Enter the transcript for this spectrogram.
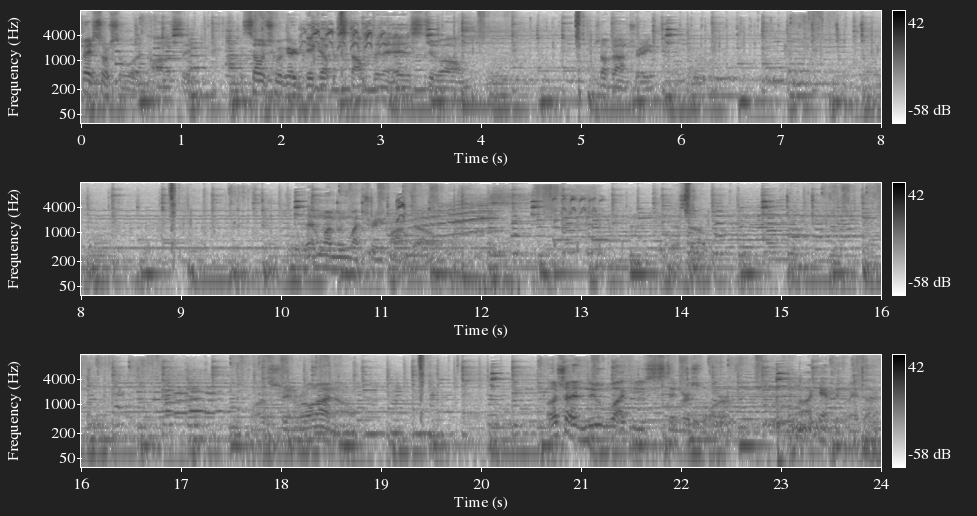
Great source of wood, honestly. It's so much quicker to dig up a stump than it is to, um, chop down a tree. Then when I move my tree farm though. This up. Stream roll, I know. I wish I knew what I could use to stingers for. No, I can't think of anything.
